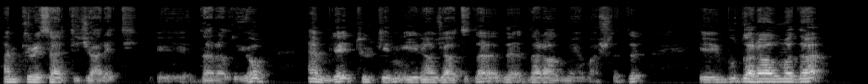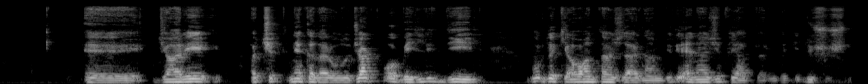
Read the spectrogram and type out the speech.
hem küresel ticaret daralıyor hem de Türkiye'nin ihracatı da daralmaya başladı. E, bu daralmada e, cari açık ne kadar olacak o belli değil. Buradaki avantajlardan biri enerji fiyatlarındaki düşüş.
